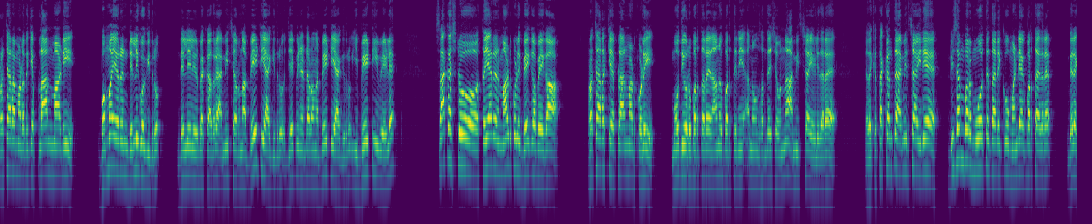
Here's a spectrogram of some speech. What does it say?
ಪ್ರಚಾರ ಮಾಡೋದಕ್ಕೆ ಪ್ಲಾನ್ ಮಾಡಿ ಬೊಮ್ಮಾಯಿಯವರನ್ನು ಡೆಲ್ಲಿಗೆ ಹೋಗಿದ್ರು. ಡೆಲ್ಲಿಯಲ್ಲಿ ಇರಬೇಕಾದ್ರೆ ಅಮಿತ್ ಶಾ ಅವರನ್ನ ಭೇಟಿಯಾಗಿದ್ರು, ಜೆ ಪಿ ನಡ್ಡಾ ಅವರನ್ನ ಭೇಟಿಯಾಗಿದ್ರು. ಈ ಭೇಟಿ ವೇಳೆ ಸಾಕಷ್ಟು ತಯಾರಿಯನ್ನು ಮಾಡ್ಕೊಳ್ಳಿ, ಬೇಗ ಬೇಗ. ಪ್ರಚಾರಕ್ಕೆ ಪ್ಲಾನ್ ಮಾಡ್ಕೊಳ್ಳಿ. ಮೋದಿಯವರು ಬರ್ತಾರೆ, ನಾನು ಬರ್ತೀನಿ ಅನ್ನೋ ಒಂದು ಸಂದೇಶವನ್ನು ಅಮಿತ್ ಶಾ ಹೇಳಿದ್ದಾರೆ. ಅದಕ್ಕೆ ತಕ್ಕಂತೆ ಅಮಿತ್ ಶಾ ಇದೇ ಡಿಸೆಂಬರ್ ಮೂವತ್ತನೇ ತಾರೀಕು ಮಂಡ್ಯಕ್ಕೆ ಬರ್ತಾ ಇದ್ದಾರೆ. ಬೇರೆ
